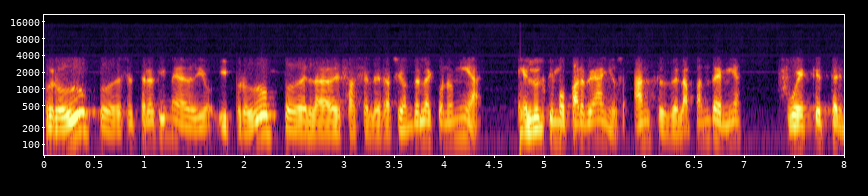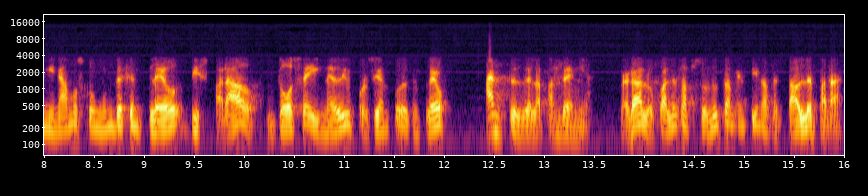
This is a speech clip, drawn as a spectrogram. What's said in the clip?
producto de ese 3,5% y producto de la desaceleración de la economía en el último par de años antes de la pandemia, fue que terminamos con un desempleo disparado, 12,5% de desempleo antes de la pandemia, ¿verdad? Lo cual es absolutamente inaceptable para,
